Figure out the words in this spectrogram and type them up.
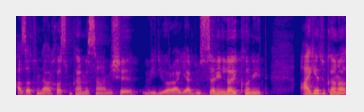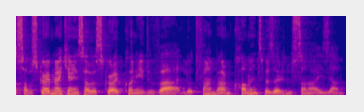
ازتون درخواست می‌کنم مثل همیشه ویدیو رو اگر دوست دارین like کنید. اگر تو کانال subscribe نکنید subscribe کنید و لطفا برام کامنت بذارید دوستان عزیزم.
